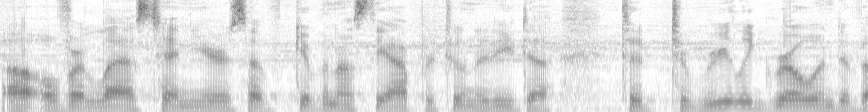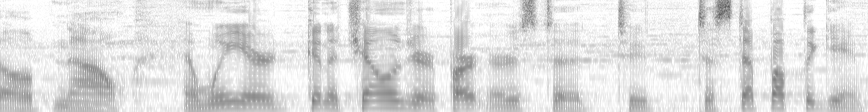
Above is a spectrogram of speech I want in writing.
uh, over the last 10 years have given us the opportunity to, to, to really grow and develop now. And we are going to challenge our partners to, to, to step up the game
